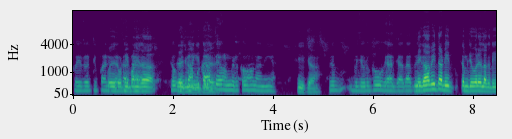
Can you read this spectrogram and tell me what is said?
ਕੋਈ ਰੋਟੀ ਪਾਣੀ ਕੋਈ ਦਾ ਰੋਟੀ ਪਾਣੀ ਸਾਡਾ- ਦਾ ਕਿਉਂਕਿ ਕੰਮ ਕੀਤਾ ਕਾਰ ਤੇ ਹੁਣ ਮੇਰੇ ਕੋਲ ਹੋਣਾ ਨਹੀਂ ਆ। ਠੀਕ ਆ। ਬਜ਼ੁਰਗ ਹੋ ਗਿਆ ਜ਼ਿਆਦਾ ਨਿਗਾਹ ਵੀ ਤੁਹਾਡੀ ਕਮਜ਼ੋਰ ਹੈ ਲੱਗਦੀ।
